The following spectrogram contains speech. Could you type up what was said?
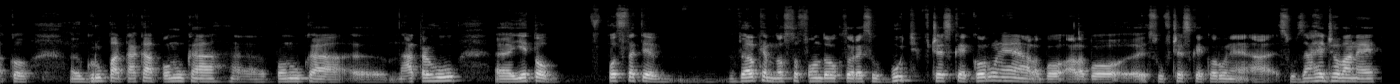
ako e, grupa taká ponúka, e, ponúka na trhu. Je to v podstate veľké množstvo fondov, ktoré sú buď v českej korune, alebo, alebo sú v českej korune a sú zahedžované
